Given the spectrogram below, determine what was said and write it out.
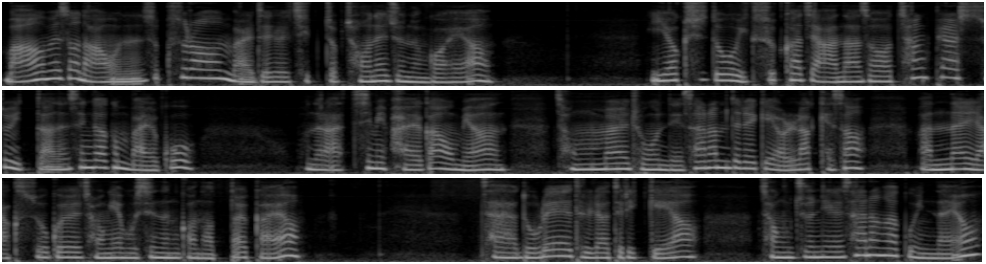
마음에서 나오는 쑥스러운 말들을 직접 전해주는 거예요. 이 역시도 익숙하지 않아서 창피할 수 있다는 생각은 말고 오늘 아침이 밝아오면 정말 좋은 네 사람들에게 연락해서 만날 약속을 정해보시는 건 어떨까요? 자, 노래 들려드릴게요. 정준일 사랑하고 있나요?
